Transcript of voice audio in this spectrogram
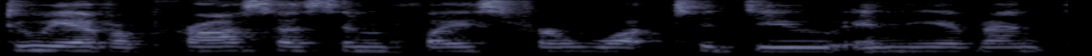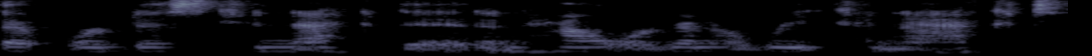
do we have a process in place for what to do in the event that we're disconnected and how we're going to reconnect?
